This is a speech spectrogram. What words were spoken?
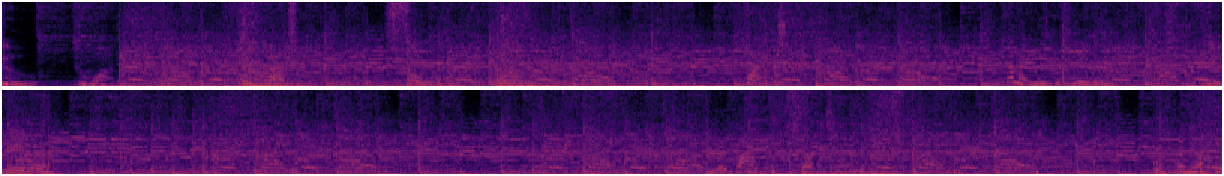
Two to one. Battle. Solo. Fight. I might need this later. See you later. Right back. Gotcha. ¿Extrañaste?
